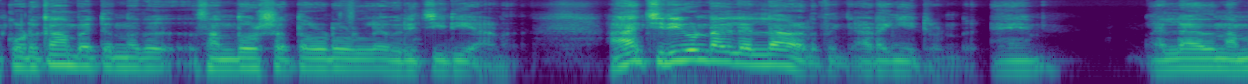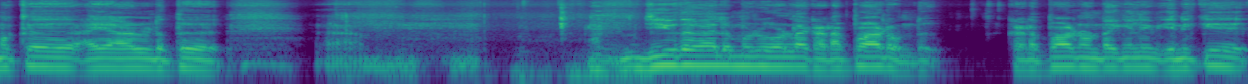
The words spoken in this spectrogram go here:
കൊടുക്കാൻ പറ്റുന്നത് സന്തോഷത്തോടുള്ള ഒരു ചിരിയാണ്. ആ ചിരി കൊണ്ട് അതിലെല്ലാം അടുത്ത് അടങ്ങിയിട്ടുണ്ട്. അല്ലാതെ നമുക്ക് അയാളുടെ അടുത്ത് ജീവിതകാലം മുഴുവനുള്ള കടപ്പാടുണ്ട്. കടപ്പാടുണ്ടെങ്കിലും എനിക്ക്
